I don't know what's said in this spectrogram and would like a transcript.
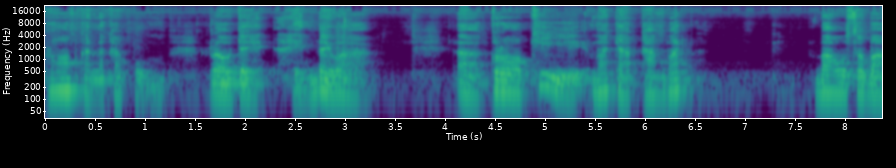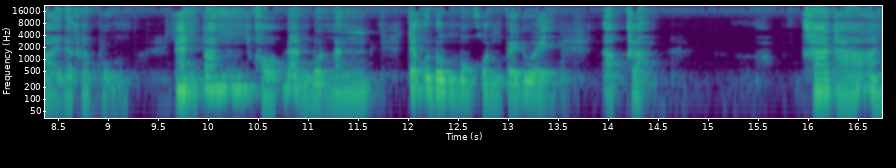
พร้อมๆกันนะครับผม เราจะเห็นได้ว่าอ่ากรอบที่มาจากทางวัด เบาสบายนะครับผม แผ่นปั๊มขอบด้านบนนั้น จะอุดมมงคลไปด้วยอักขระคาถาอัน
